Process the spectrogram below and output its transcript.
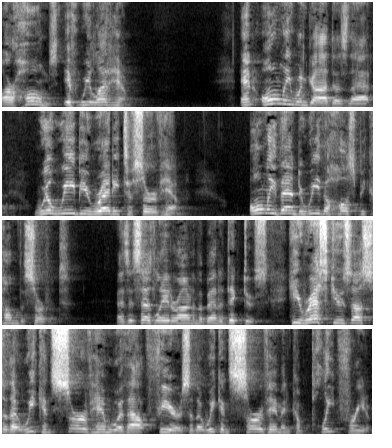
our homes if we let him. And only when God does that will we be ready to serve him. Only then do we, the host, become the servant. As it says later on in the Benedictus, He rescues us so that we can serve Him without fear, so that we can serve Him in complete freedom.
